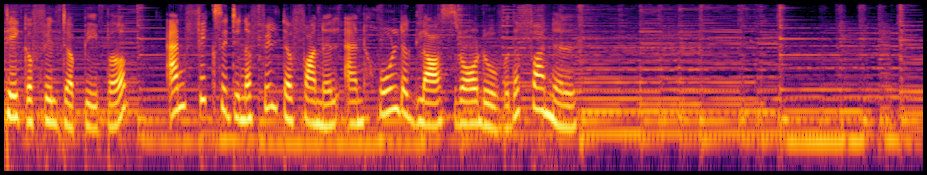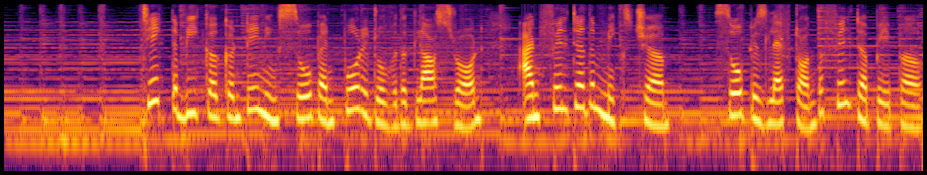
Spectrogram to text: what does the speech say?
Take a filter paper and fix it in a filter funnel and hold a glass rod over the funnel. Take the beaker containing soap and pour it over the glass rod and filter the mixture. Soap is left on the filter paper.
